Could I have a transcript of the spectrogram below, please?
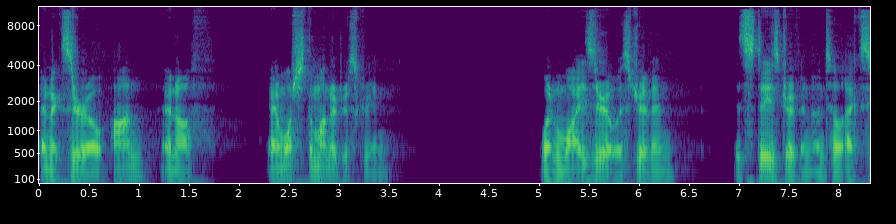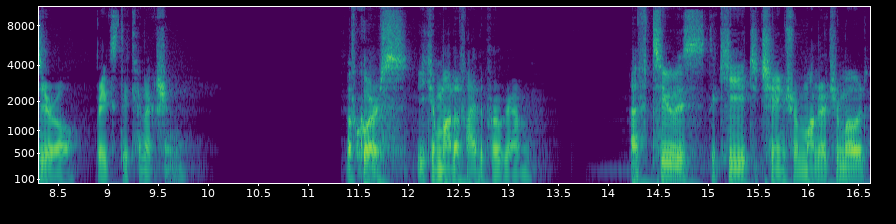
and X0 on and off, and watch the monitor screen. When Y0 is driven, it stays driven until X0 breaks the connection. Of course, you can modify the program. F2 is the key to change from monitor mode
